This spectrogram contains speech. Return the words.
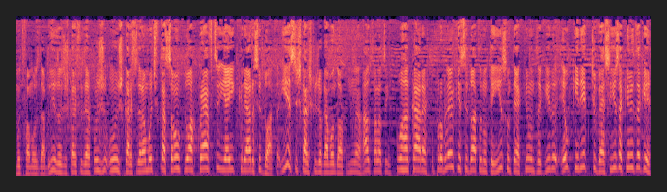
muito famoso da Blizzard. Os caras fizeram, uns, uns caras fizeram uma modificação do Warcraft e aí criaram esse Dota. E esses caras que jogavam Dota no Lan House falaram assim: Porra, cara, o problema é que esse Dota não tem isso, não tem aquilo, não tem aquilo. Eu queria que tivesse isso, aquilo e isso aqui.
